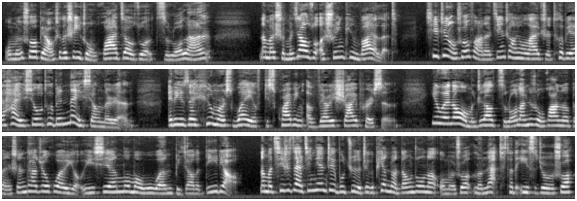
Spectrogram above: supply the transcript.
我们说表示的是一种花，叫做紫罗兰。那么什么叫做 a shrinking violet？其实这种说法呢，经常用来指特别害羞、特别内向的人。It is a humorous way of describing a very shy person。因为呢，我们知道紫罗兰这种花呢，本身它就会有一些默默无闻，比较的低调。那么，其实，在今天这部剧的这个片段当中呢，我们说 Lynette，它的意思就是说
